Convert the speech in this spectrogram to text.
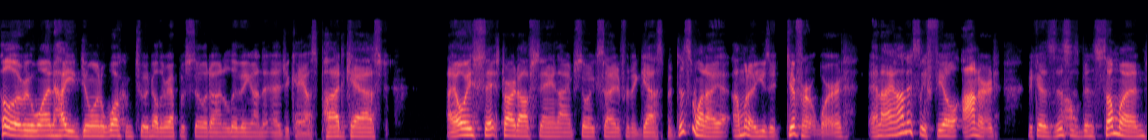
Hello, everyone. How you doing? Welcome to another episode on Living on the Edge of Chaos podcast. I always say, start off saying I'm so excited for the guest, but this one I I'm going to use a different word, and I honestly feel honored because this has oh. been someone,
